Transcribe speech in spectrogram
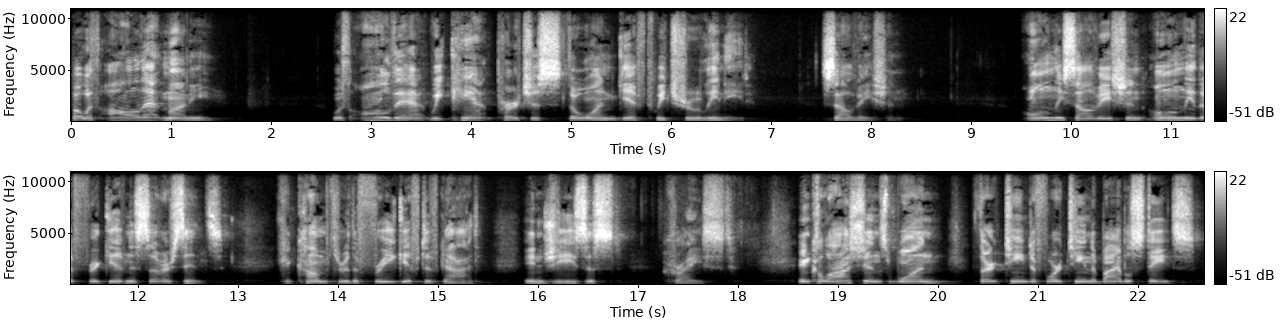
But with all that money, with all that, we can't purchase the one gift we truly need salvation. Only salvation, only the forgiveness of our sins can come through the free gift of God in Jesus Christ. In Colossians 1 13 to 14, the Bible states,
